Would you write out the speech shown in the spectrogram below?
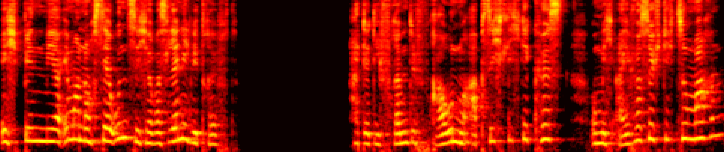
ich bin mir immer noch sehr unsicher, was Lenny betrifft. Hat er die fremde Frau nur absichtlich geküsst, um mich eifersüchtig zu machen?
